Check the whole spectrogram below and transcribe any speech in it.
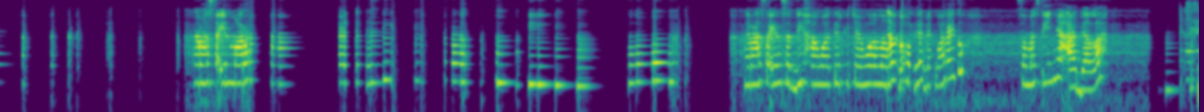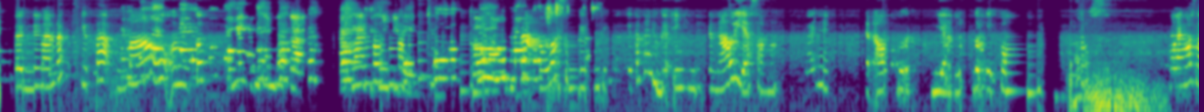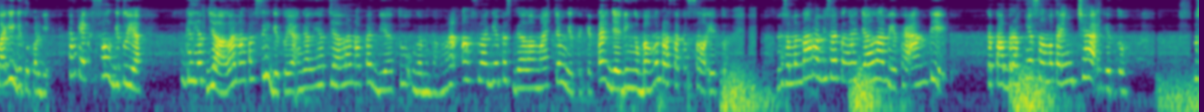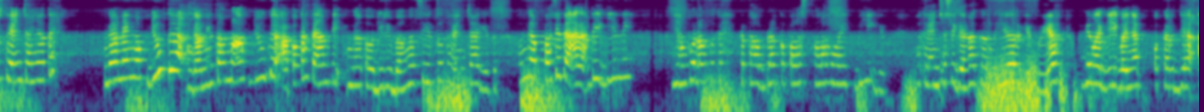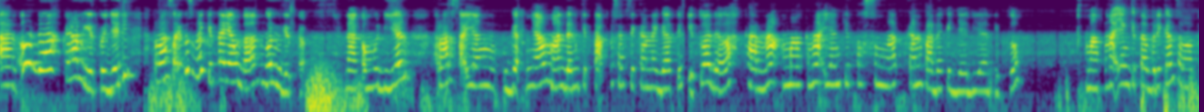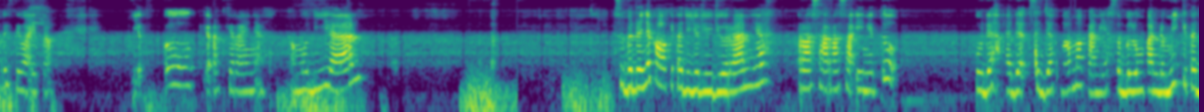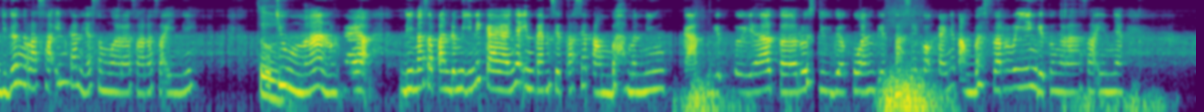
ngerasain marah. Ngerasain sedih khawatir kecewa lemah bahwa ada kuasa itu semestinya adalah bagaimana kita mau untuk Allah kita kan juga ingin dikenali ya sama lainnya dan Allah ber, dia terus melengos lagi gitu pergi. Kan kayak kesel gitu ya. Nggak lihat jalan apa sih gitu ya? Nggak lihat jalan apa dia tuh nggak minta maaf lagi apa segala macam gitu. Kita jadi ngebangun rasa kesel itu. Nah sementara bisa tengah jalan nih teh anti ketabraknya sama tenca gitu. Terus tencanya teh nggak nengok juga nggak minta maaf juga. Apakah teh anti nggak tahu diri banget sih itu tenca gitu? Enggak pasti teh anti gini. Ya ampun aku teh ketabrak kepala sekolah YB gitu. Kayaknya sih gana clear gitu ya. Mungkin lagi banyak pekerjaan. Udah kan gitu. Jadi rasa itu sebenarnya kita yang bangun gitu. Nah kemudian rasa yang gak nyaman dan kita persepsikan negatif itu adalah karena makna yang kita sematkan pada kejadian itu makna yang kita berikan sama peristiwa itu gitu kira-kiranya. Kemudian sebenarnya kalau kita jujur-jujuran ya rasa-rasa ini tuh udah ada sejak lama kan ya. Sebelum pandemi kita juga ngerasain kan ya semua rasa-rasa ini. Tuh. cuman kayak di masa pandemi ini kayaknya intensitasnya tambah meningkat gitu ya. Terus juga kuantitasnya kok kayaknya tambah sering gitu ngerasainnya.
